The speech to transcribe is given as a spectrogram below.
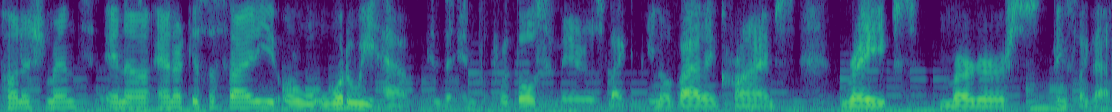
punishment in an anarchist society, or what do we have in the in, for those scenarios like you know violent crimes, rapes, murders, things like that?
